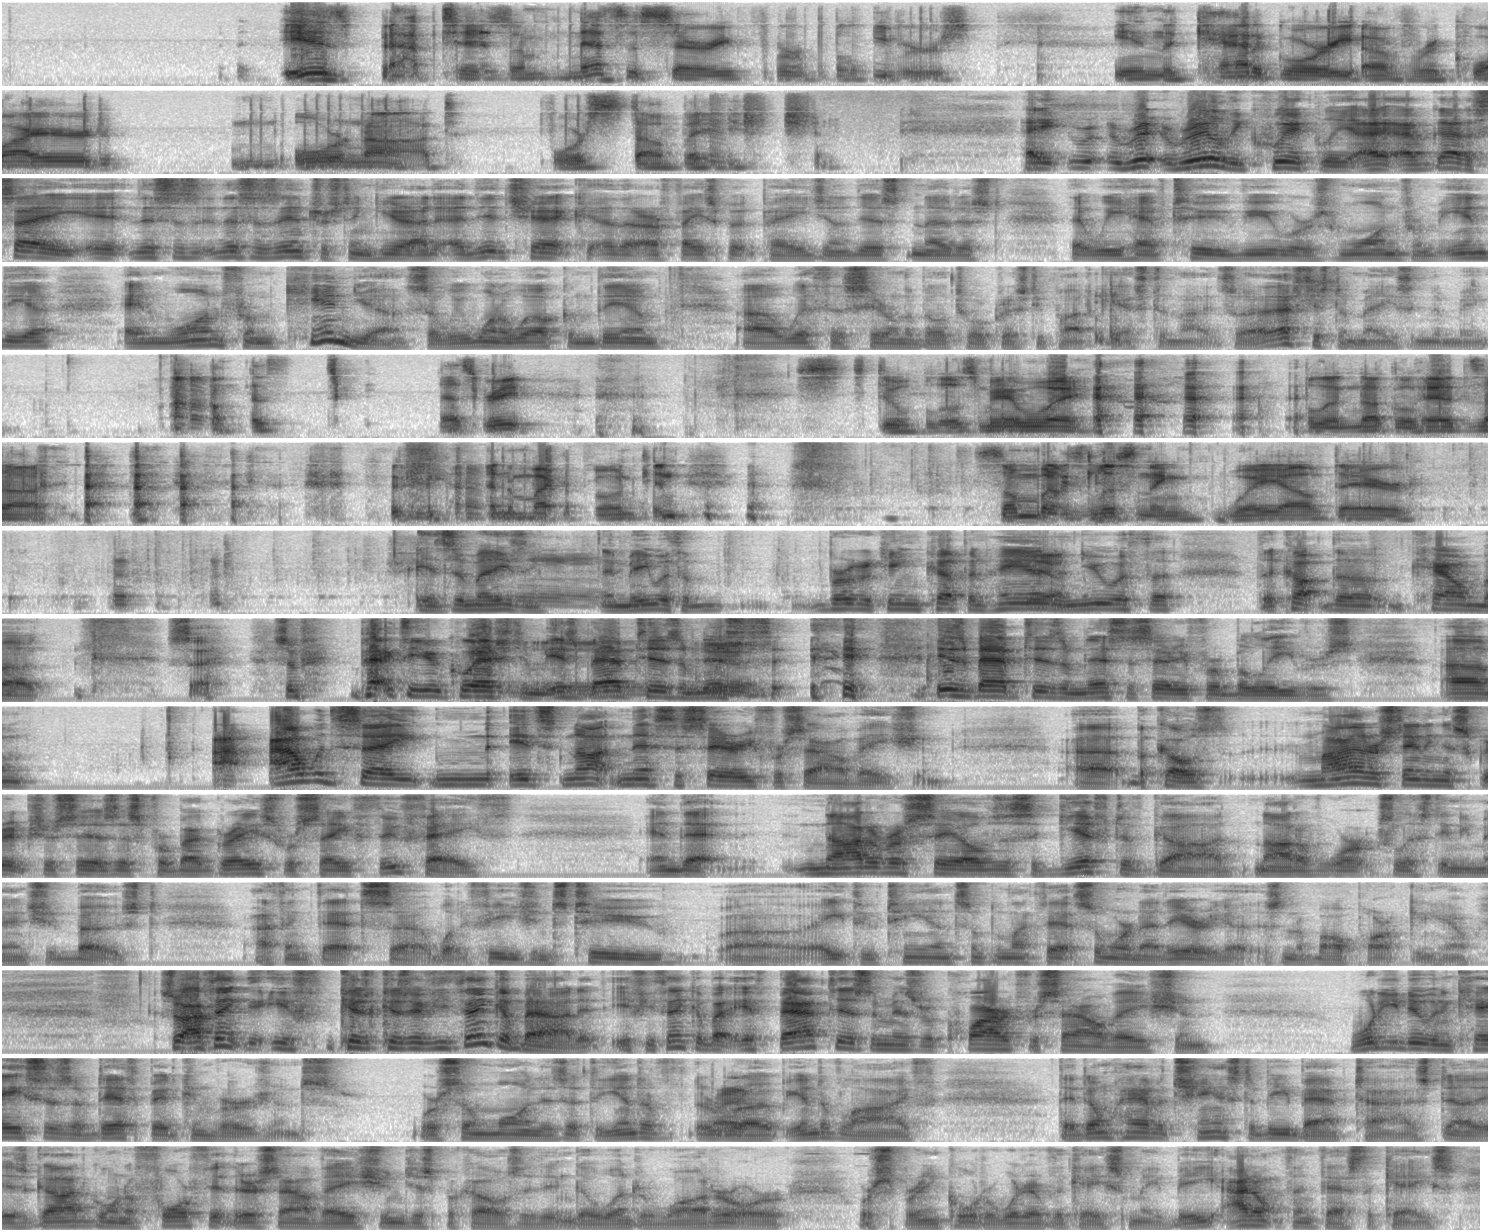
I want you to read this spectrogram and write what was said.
is baptism necessary for believers in the category of required or not for salvation? Hey, re- really quickly, I, have got to say it, this is this is interesting here. I, I did check uh, our Facebook page and I just noticed that we have two viewers, one from India and one from Kenya. So we want to welcome them uh, with us here on the Bellator Christi podcast tonight. So that's just amazing to me. Oh, that's that's great. Still blows me away. Of knuckleheads on behind the microphone can. Somebody's listening way out there. it's amazing, uh, and me with a Burger King cup in hand, yeah. and you with the the the cow mug. So, so back to your question: Is baptism necessary? Yeah. is baptism necessary for believers? Um, I, I would say it's not necessary for salvation. Uh, because my understanding of Scripture says is for by grace we're saved through faith, and that not of ourselves is a gift of God, not of works, lest any man should boast. I think that's uh, what Ephesians 2, uh, 8 through 10, something like that, somewhere in that area. It's in the ballpark, anyhow. So I think if, because if you think about it, if you think about it, if baptism is required for salvation, what do you do in cases of deathbed conversions where someone is at the end of the right. rope, end of life? They don't have a chance to be baptized. Uh, is God going to forfeit their salvation just because they didn't go underwater or, or sprinkled or whatever the case may be? I don't think that's the case.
